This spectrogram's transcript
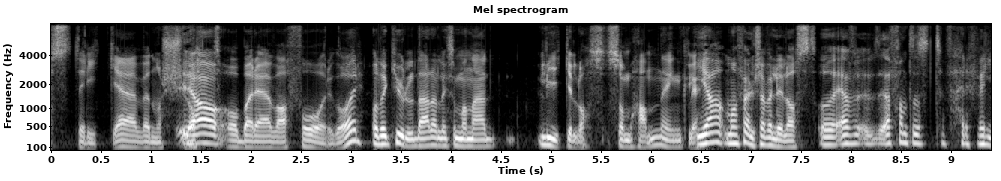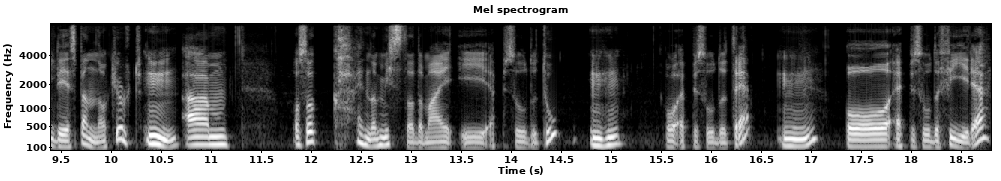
Østerrike ved noe slott, Ja. og bare hva foregår? Og det kule der er liksom man er like lost som han, egentlig. Ja, man føler seg veldig lost, og jeg, jeg fant det til å være veldig spennende og kult. Mm. Um, og så kind of mista det meg i episode to Mhm. og episode tre. Mhm. Og episode fire,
